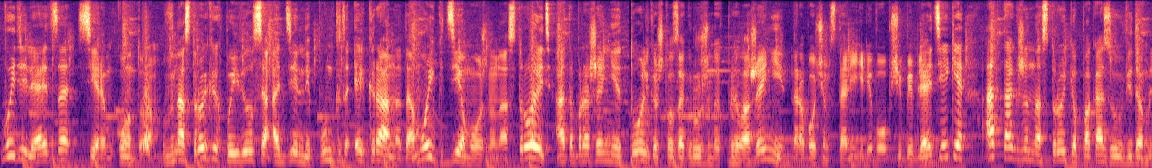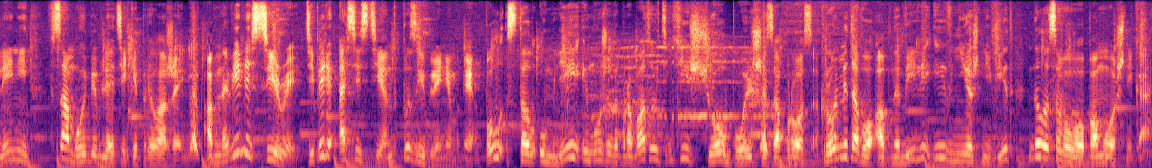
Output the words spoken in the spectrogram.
выделяется серым контуром. В настройках появился отдельный пункт экрана домой, где можно настроить отображение только что загруженных приложений на рабочем столе или в общей библиотеке, а также настройка показа уведомлений в самой библиотеке приложений. Обновили Siri. Теперь ассистент, по заявлениям Apple, стал умнее и может обрабатывать еще больше запросов. Кроме того, обновили и внешний вид голосового помощника.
